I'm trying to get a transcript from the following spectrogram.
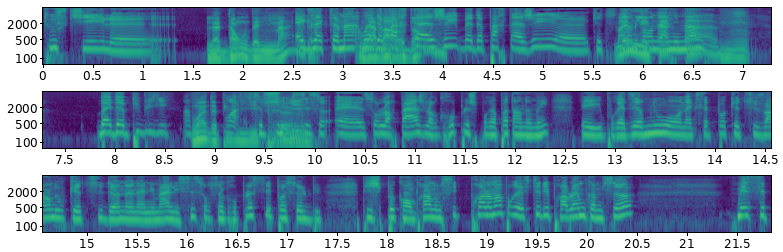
tout ce qui est le. Le don d'animal. Exactement. Ouais, de partager, ben, de partager euh, que tu Même donnes ton animal. partages. Ben, de publier. En fait. Ouais, de publier c'est ça. C'est ça. Euh, sur leur page, leur groupe, là, je pourrais pas t'en nommer, mais ils pourraient dire nous, on n'accepte pas que tu vendes ou que tu donnes un animal ici sur ce groupe-là. C'est pas ça le but. Puis je peux comprendre aussi, probablement pour éviter des problèmes comme ça, mais c'est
